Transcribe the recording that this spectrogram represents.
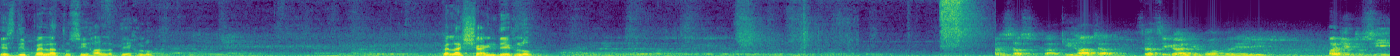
ਇਸ ਦੀ ਪਹਿਲਾਂ ਤੁਸੀਂ ਹਾਲਤ ਦੇਖ ਲਓ। ਪਹਿਲਾਂ ਸ਼ਾਈਨ ਦੇਖ ਲਓ। ਸਤਿ ਸ਼੍ਰੀ ਅਕਾਲ ਕੀ ਹਾਲ ਚਾਲ ਹੈ? ਸਤਿ ਸ਼੍ਰੀ ਅਕਾਲ ਜੀ ਬਹੁਤ ਵਧੀਆ ਜੀ। ਭਾਜੀ ਤੁਸੀਂ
